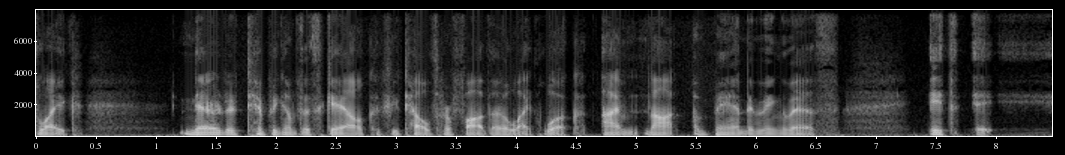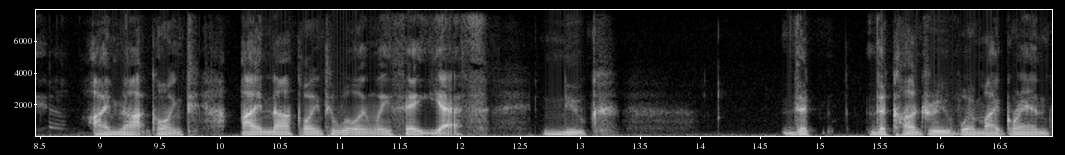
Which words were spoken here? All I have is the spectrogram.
like narrative tipping of the scale because she tells her father, like, "Look, I'm not abandoning this. It's, it, I'm not going to, I'm not going to willingly say yes, nuke the the country where my grand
